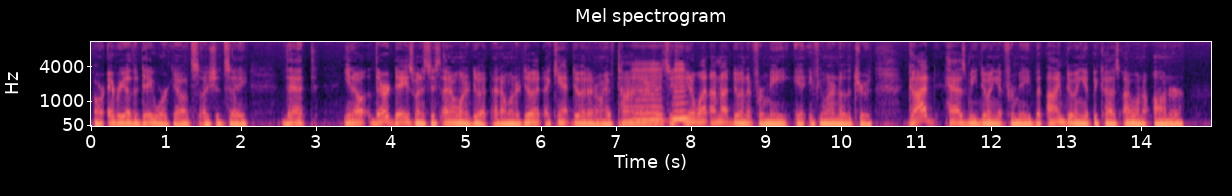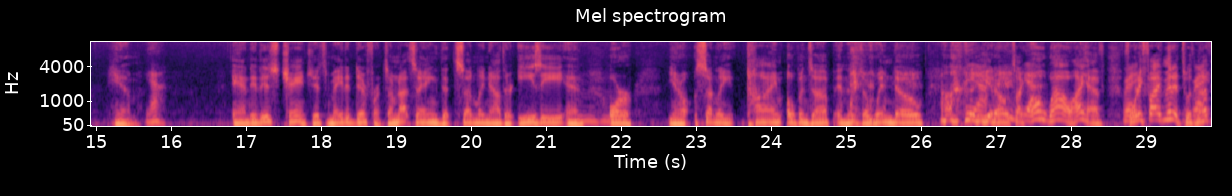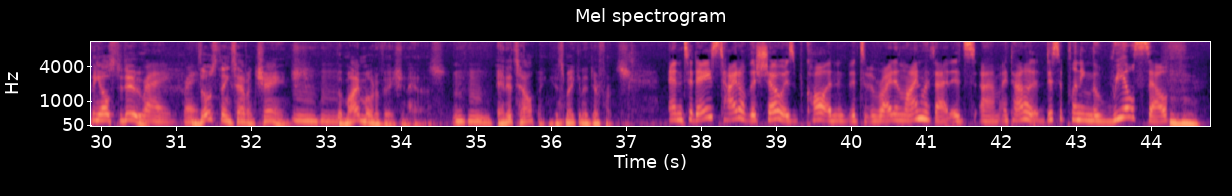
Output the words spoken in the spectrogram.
or every other day workouts, I should say, that you know there are days when it's just I don't want to do it. I don't want to do it. I can't do it. I don't have time. I don't do it. It's Mm-hmm. you know what? I'm not doing it for me. If you want to know the truth, God has me doing it for me, but I'm doing it because I want to honor Him. Yeah. and it is changed. It's made a difference. I'm not saying that suddenly now they're easy and Mm-hmm. or you know suddenly time opens up and there's a window. yeah. you know, it's like Yeah. oh wow, I have Right. 45 minutes with Right. nothing else to do. Right. Right. Those things haven't changed, but my motivation has, mm-hmm. and it's helping. It's making a difference. And today's title of the show is called, and it's right in line with that. It's um, I titled it "Disciplining the Real Self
